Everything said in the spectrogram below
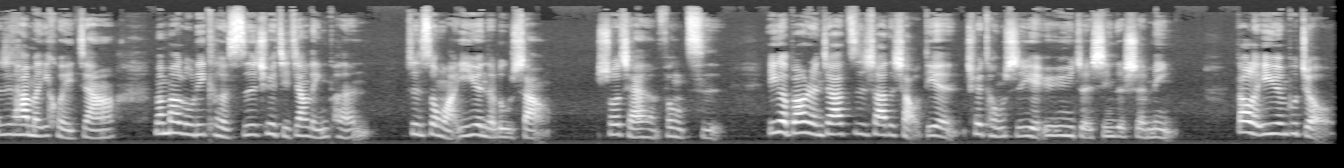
但是他们一回家，妈妈卢里可斯却即将临盆，正送往医院的路上。说起来很讽刺，一个帮人家自杀的小店，却同时也孕育着新的生命。到了医院不久，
